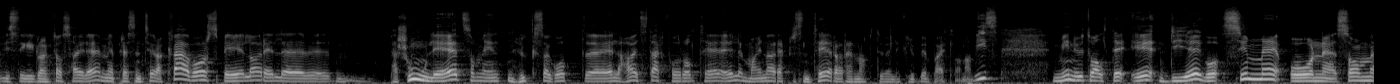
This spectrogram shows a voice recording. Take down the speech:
hvis jeg glemte å si det, vi presenterer hver vår spiller eller eh, personlighet som vi enten husker godt eh, eller har et sterkt forhold til, eller mener representerer den aktuelle klubben på et eller annet vis. Min utvalgte er Diego Simeone, som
